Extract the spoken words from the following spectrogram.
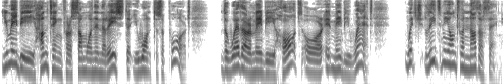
You may be hunting for someone in the race that you want to support. The weather may be hot or it may be wet, which leads me on to another thing.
